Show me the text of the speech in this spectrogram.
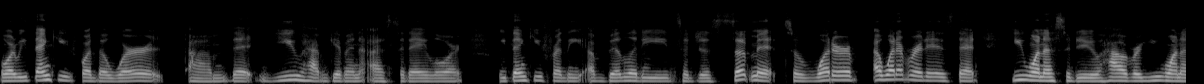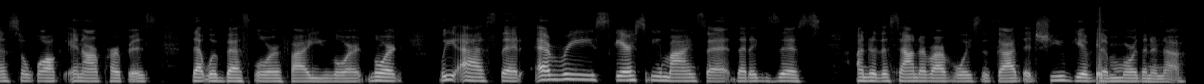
Lord, we thank you for the word um, that you have given us today, Lord. We thank you for the ability to just submit to whatever, uh, whatever it is that you want us to do, however you want us to walk in our purpose that would best glorify you, Lord. Lord, we ask that every scarcity mindset that exists under the sound of our voices, God, that you give them more than enough,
